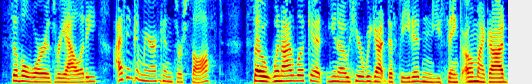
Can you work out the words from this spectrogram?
Civil war is reality. I think Americans are soft. So when I look at, you know, here we got defeated and you think, oh my God,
